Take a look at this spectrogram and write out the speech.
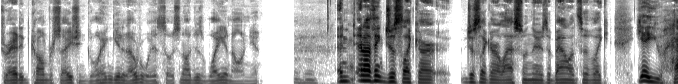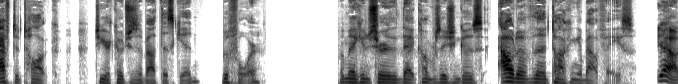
dreaded conversation, go ahead and get it over with so it's not just weighing on you. And and I think just like our just like our last one, there's a balance of like, yeah, you have to talk to your coaches about this kid before, but making sure that that conversation goes out of the talking about phase. Yeah,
